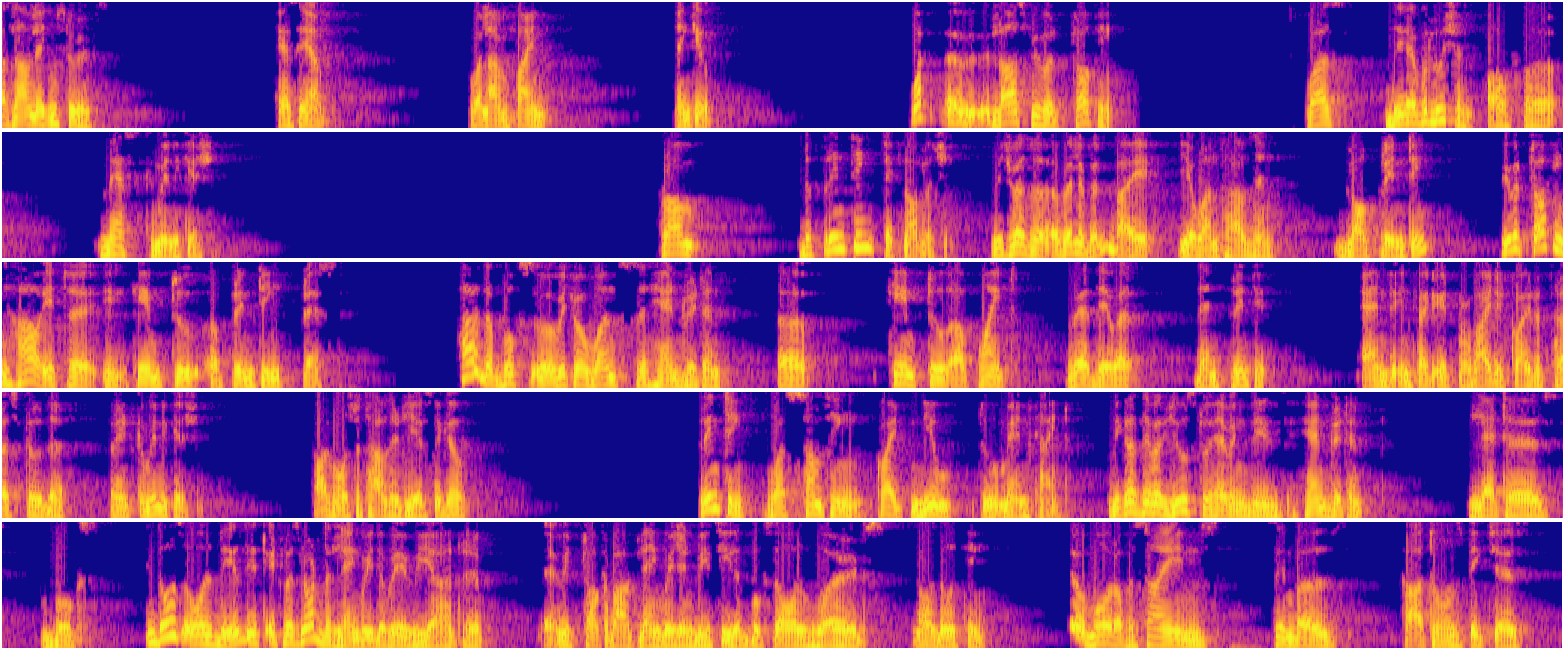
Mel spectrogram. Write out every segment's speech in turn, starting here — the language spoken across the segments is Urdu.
السلام علیکم اسٹوڈینٹس کیسے ہیں آپ well I am fine thank you what last were talking was the evolution of mass communication from the printing technology which was available by year one thousand block printing, we were talking how uh, it came to a printing press. How the books uh, which were once handwritten uh, came to a point where they were then printed. And in fact, it provided quite a thrust to the print communication almost 1,000 years ago. Printing was something quite new to mankind. Because the weaving these hand written books not the language way we are we talk about language more of science symbols cartoons pictures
